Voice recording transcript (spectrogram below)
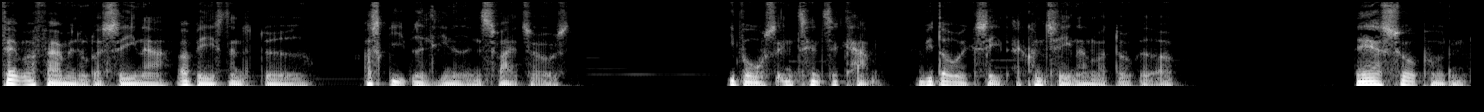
45 minutter senere var væsenerne døde, og skibet lignede en svejtost. I vores intense kamp havde vi dog ikke set, at containeren var dukket op. Da jeg så på den,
